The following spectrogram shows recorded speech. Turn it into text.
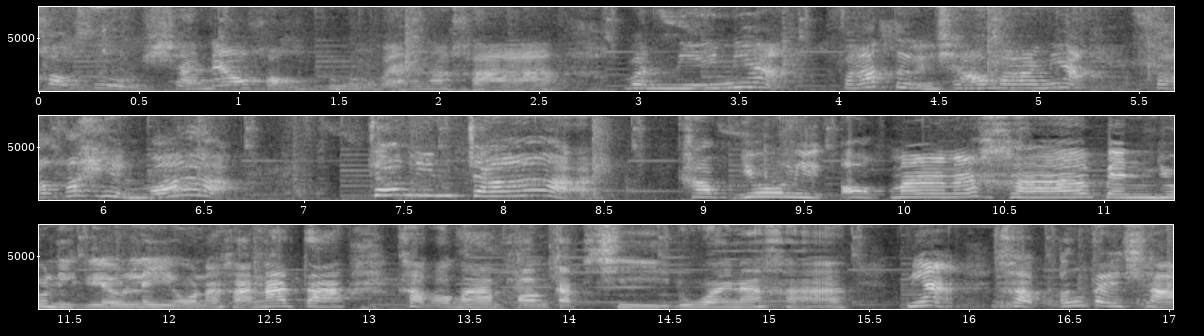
เของคุณหนูแว่นนะคะ วันนี้เนี่ยฟ้าตื่นเช้ามาเนี่ยฟ้าก็เห็นว่าเจ้านินจาขับยูริกออกมานะคะ เป็นยูริกเหลวๆนะคะ น่าจะขับออกมาพร้อมกับฉี่ด้วยนะคะ เนี่ยขับตั้งแต่เช้า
